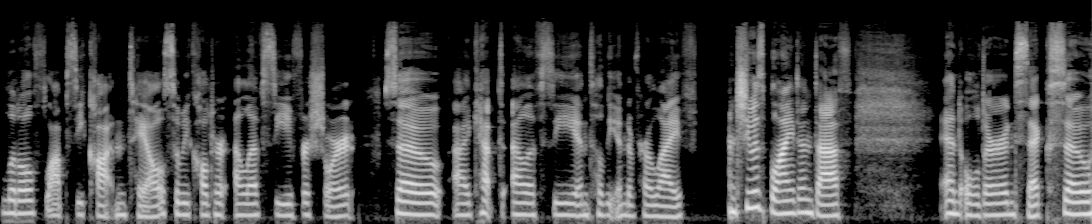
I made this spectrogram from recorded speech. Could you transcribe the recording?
little flopsy cottontail so we called her lfc for short so i kept lfc until the end of her life and she was blind and deaf and older and sick. So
